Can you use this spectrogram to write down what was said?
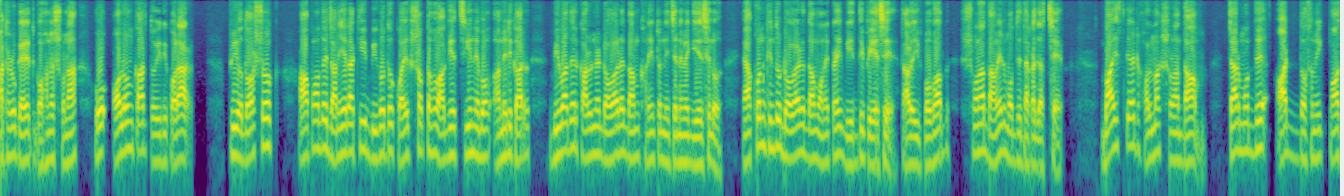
আঠারো ক্যারেট গহনা সোনা ও অলংকার তৈরি করার। প্রিয় দর্শক, আপনাদের জানিয়ে রাখি, বিগত কয়েক সপ্তাহ আগে চীন এবং আমেরিকার বিবাদের কারণে ডলারের দাম খানিকটা নিচে নেমে গিয়েছিল। এখন কিন্তু ডলারের দাম অনেকটাই বৃদ্ধি পেয়েছে। তার এই প্রভাব সোনার দামের মধ্যে দেখা যাচ্ছে। বাইশ ক্যারেট হলমার্ক সোনার দাম, যার মধ্যে আট দশমিক পাঁচ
